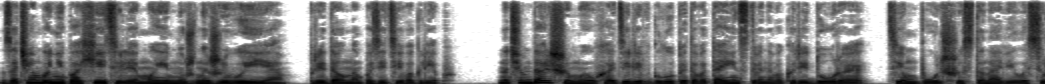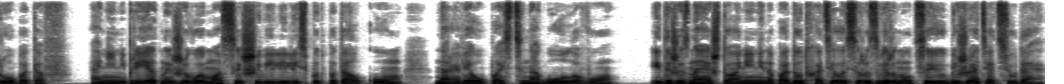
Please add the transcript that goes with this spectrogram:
«Зачем бы не похитили, мы им нужны живые», — придал нам позитива Глеб. Но чем дальше мы уходили вглубь этого таинственного коридора, тем больше становилось роботов. Они неприятной живой массой шевелились под потолком, норовя упасть на голову. И даже зная, что они не нападут, хотелось развернуться и убежать отсюда.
